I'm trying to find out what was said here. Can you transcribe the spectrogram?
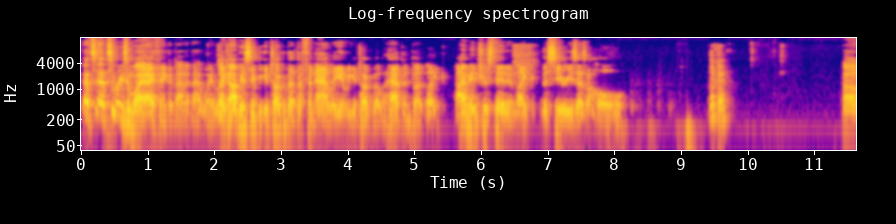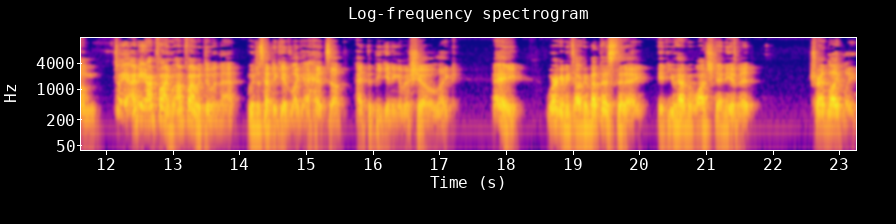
that's that's the reason why i think about it that way like Okay. obviously we could talk about the finale and we could talk about what happened but like i'm interested in like the series as a whole Okay. um so yeah i mean i'm fine i'm fine with doing that we just have to give like a heads up at the beginning of a show like hey we're gonna be talking about this today if you haven't watched any of it tread lightly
